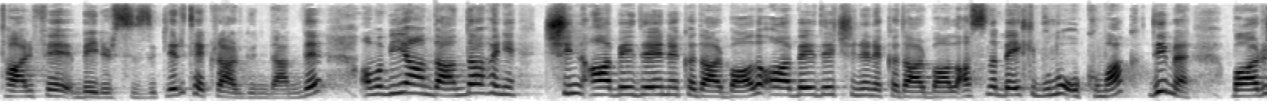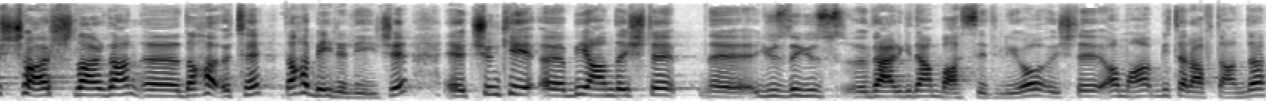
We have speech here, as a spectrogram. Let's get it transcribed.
tarife belirsizlikleri tekrar gündemde. Ama bir yandan da hani Çin ABD'ye ne kadar bağlı, ABD Çin'e ne kadar bağlı? Aslında belki bunu okumak değil mi? Bağırış çağrışlardan e, daha öte, daha belirleyici. E, Çünkü e, bir anda işte e, yüzde yüz vergiden bahsediliyor. İşte ama bir taraftan da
